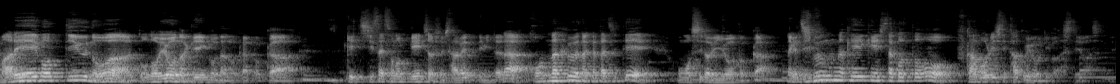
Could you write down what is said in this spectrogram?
マレー語っていうのは、どのような言語なのかとか、うん。実際その現地の人に喋ってみたら、こんな風な形で面白いよとか、なんか自分が経験したことを深掘りして書くようにはしてましたね。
